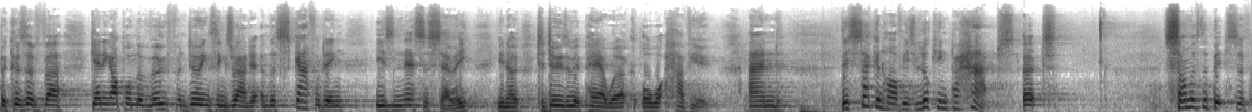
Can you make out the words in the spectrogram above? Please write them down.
because of uh, getting up on the roof and doing things around it. And the scaffolding is necessary, you know, to do the repair work or what have you. And this second half is looking perhaps at some of the bits of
